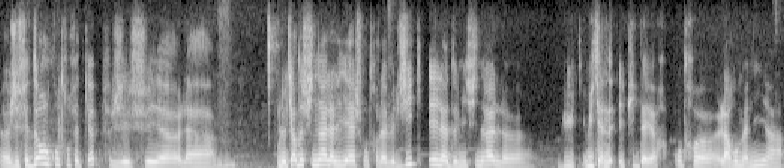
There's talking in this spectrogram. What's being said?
euh, j'ai fait deux rencontres en Fed Cup. J'ai fait euh, la le quart de finale à Liège contre la Belgique et la demi-finale euh, week-end épique d'ailleurs contre la Roumanie à,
